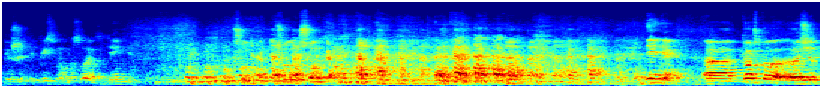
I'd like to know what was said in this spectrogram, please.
пишите письма, высылайте деньги. Шутка, шутка, шутка. Не-не, э, то, что, значит,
